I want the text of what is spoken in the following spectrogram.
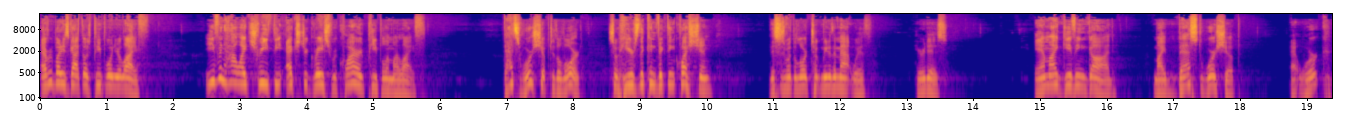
Everybody's got those people in your life. Even how I treat the extra grace required people in my life. That's worship to the Lord. So here's the convicting question. This is what the Lord took me to the mat with. Here it is Am I giving God my best worship at work,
